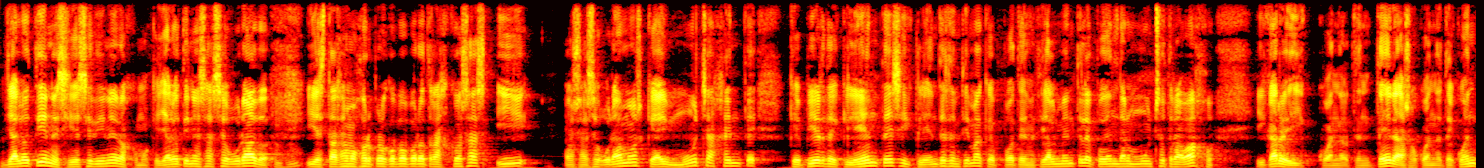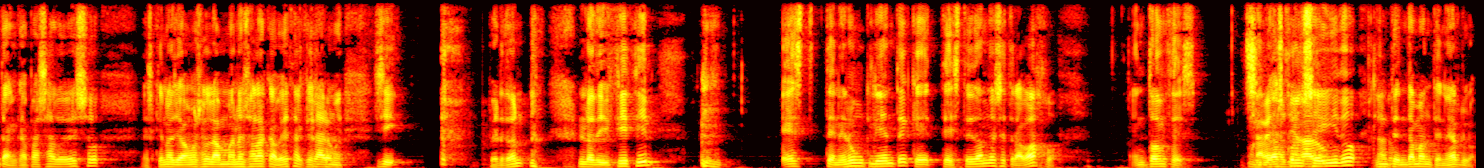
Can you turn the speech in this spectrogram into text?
ya lo tienes y ese dinero como que ya lo tienes asegurado y estás a lo mejor preocupado por otras cosas y os aseguramos que hay mucha gente que pierde clientes y clientes encima que potencialmente le pueden dar mucho trabajo. Y claro, y cuando te enteras o cuando te cuentan que ha pasado eso, es que nos llevamos las manos a la cabeza, que claro. es como... Sí, perdón, lo difícil es tener un cliente que te esté dando ese trabajo. Entonces, si lo has conseguido, intenta mantenerlo.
